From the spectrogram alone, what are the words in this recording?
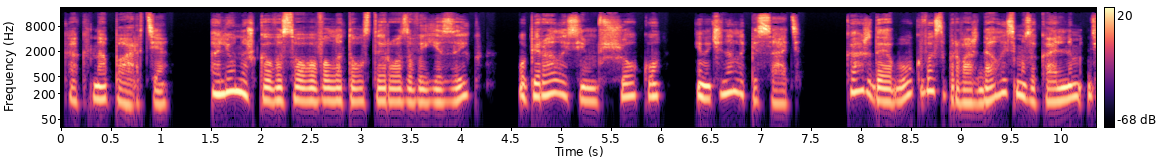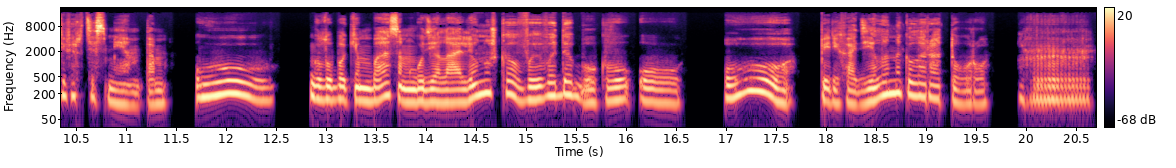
как на парте. Алёнушка высовывала толстый розовый язык, упиралась им в щеку и начинала писать. Каждая буква сопровождалась музыкальным дивертисментом. у, -у, Глубоким басом гудела Алёнушка вывода букву «У». «О» переходила на колоратуру. «Рррр»,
